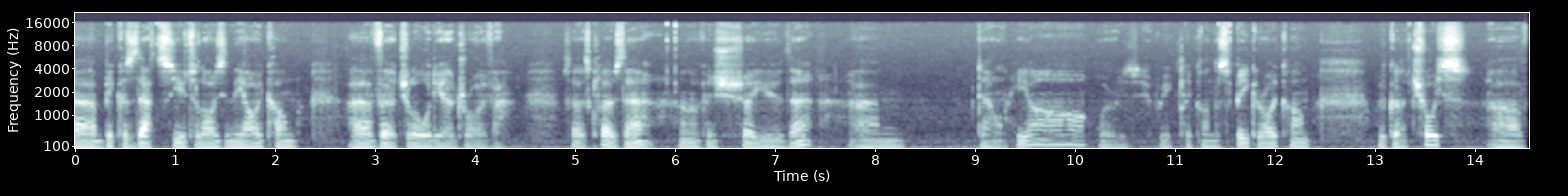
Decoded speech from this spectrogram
uh, because that's utilizing the ICOM uh, virtual audio driver. So let's close that and I can show you that. Um, down here where is if we click on the speaker icon we've got a choice of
